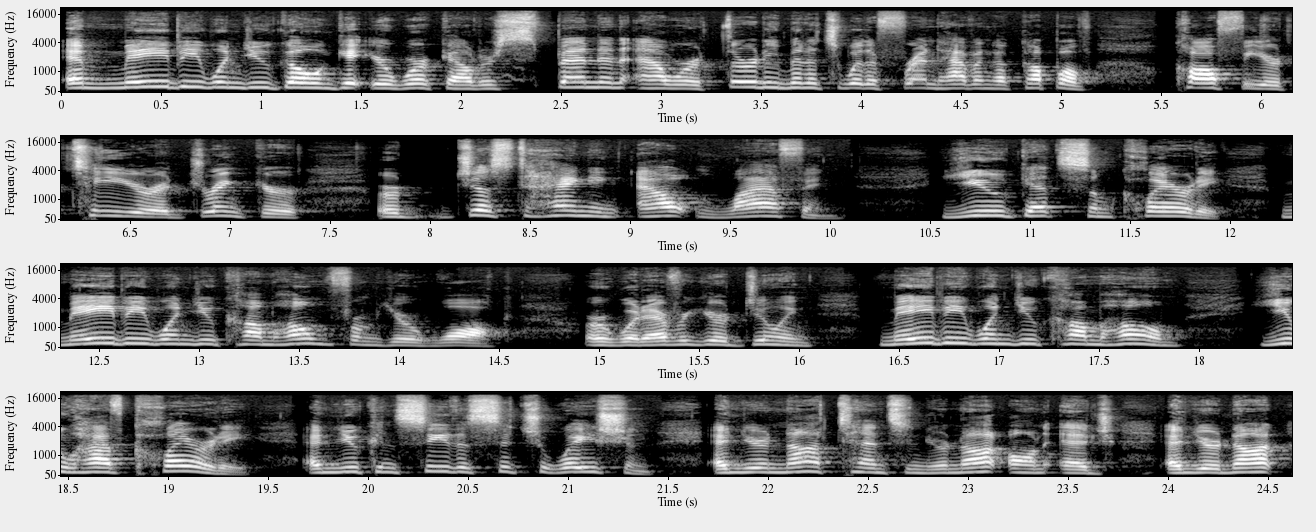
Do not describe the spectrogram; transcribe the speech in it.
And maybe when you go and get your workout or spend an hour, 30 minutes with a friend having a cup of coffee or tea or a drink or, or just hanging out and laughing, you get some clarity. Maybe when you come home from your walk or whatever you're doing, maybe when you come home, you have clarity and you can see the situation and you're not tense and you're not on edge and you're not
